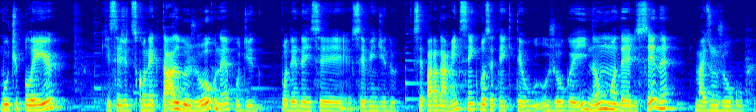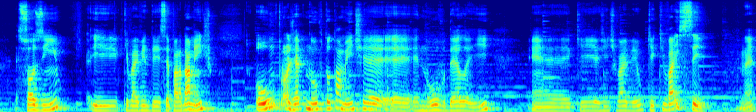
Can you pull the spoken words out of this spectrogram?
multiplayer que seja desconectado do jogo, né? Podia, podendo aí ser, ser vendido separadamente, sem que você tenha que ter o, o, jogo aí, não uma DLC, né? Mas um jogo sozinho e que vai vender separadamente. Ou um projeto novo, totalmente é, é, é novo dela aí, é, que a gente vai ver o que, que vai ser, né?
